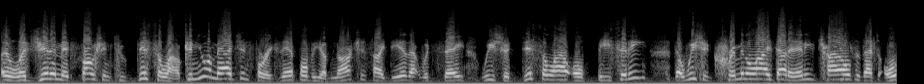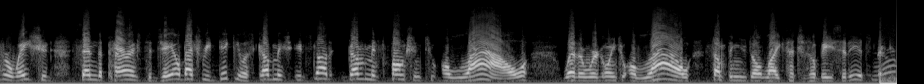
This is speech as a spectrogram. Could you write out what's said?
a legitimate function to disallow. Can you imagine, for example, the obnoxious idea that would say we should disallow obesity, that we should criminalize that, and any child that's overweight should send the parents to jail? That's ridiculous. Government, it's not government's function to allow whether we're going to allow something you don't like, such as obesity. It's missing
